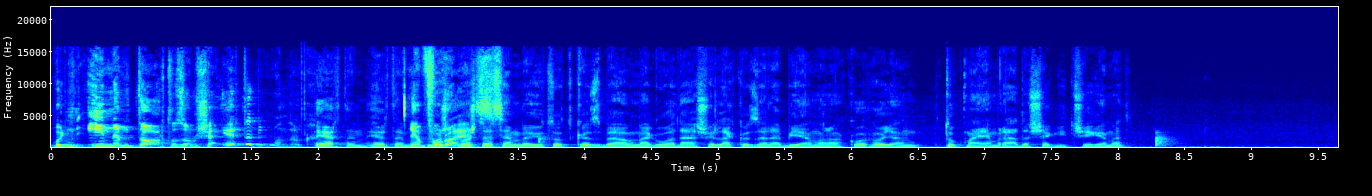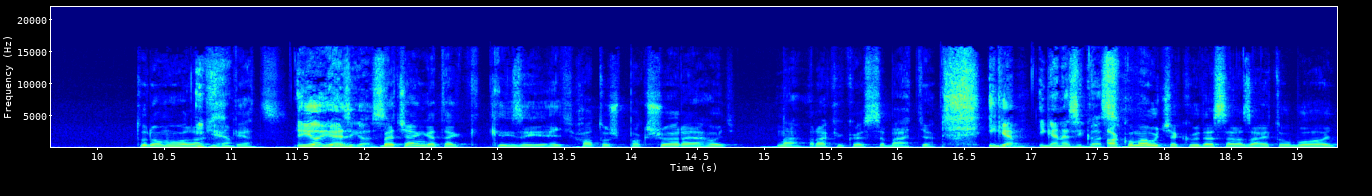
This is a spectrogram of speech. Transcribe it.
Hogy én nem tartozom se. Érted, mit mondok? Értem, értem. Ilyen Most, most ez. eszembe jutott közben a megoldás, hogy legközelebb ilyen van, akkor hogyan tukmáljam rád a segítségemet. Tudom, hol laksz. Kec. Ja, ja, ez igaz. Becsengetek izé, egy hatos pak sörre, hogy na, rakjuk össze, bátya. Igen, igen, ez igaz. Akkor már úgyse küldesz el az ajtóból, hogy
